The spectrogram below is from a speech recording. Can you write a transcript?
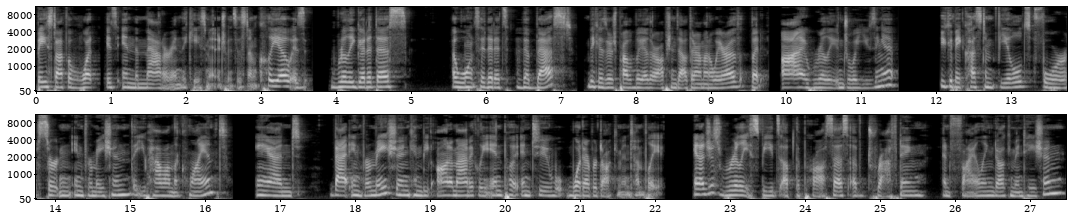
based off of what is in the matter in the case management system. Clio is really good at this. I won't say that it's the best because there's probably other options out there I'm unaware of, but I really enjoy using it. You can make custom fields for certain information that you have on the client and that information can be automatically input into whatever document template. And it just really speeds up the process of drafting and filing documentation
